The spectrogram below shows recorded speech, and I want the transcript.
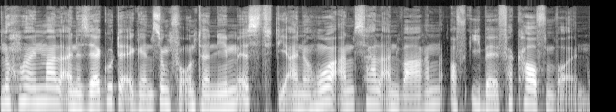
noch einmal eine sehr gute Ergänzung für Unternehmen ist, die eine hohe Anzahl an Waren auf eBay verkaufen wollen.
